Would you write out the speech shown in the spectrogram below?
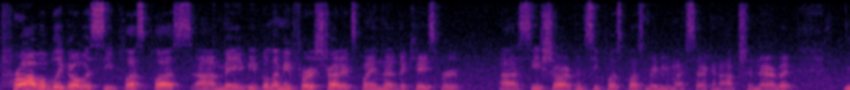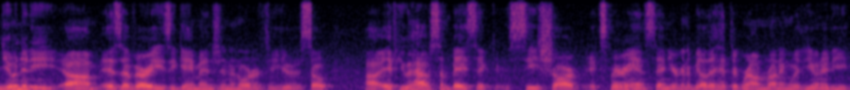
probably go with C++, uh, maybe, but let me first try to explain the, the case for uh, C Sharp, and C++ may be my second option there. But Unity um, is a very easy game engine in order to use. So uh, if you have some basic C Sharp experience, then you're going to be able to hit the ground running with Unity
